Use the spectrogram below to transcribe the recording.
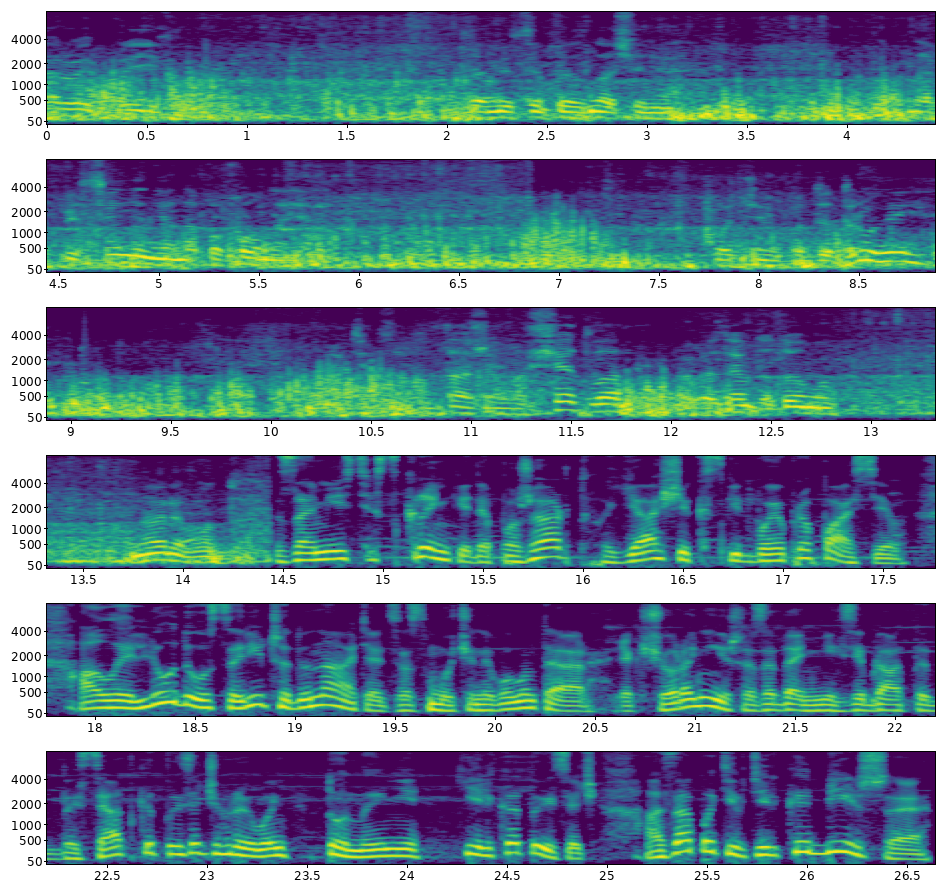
Перший приїхав за місцем призначення на підсилення, на поповнення. Потім буде другий, потім Завантажимо ще два, повеземо додому на ремонт. Замість скриньки для пожертв ящик з під боєприпасів. Але люди усе рідше донатять, засмучений волонтер. Якщо раніше за день міг зібрати десятки тисяч гривень, то нині кілька тисяч. А запитів тільки більше.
